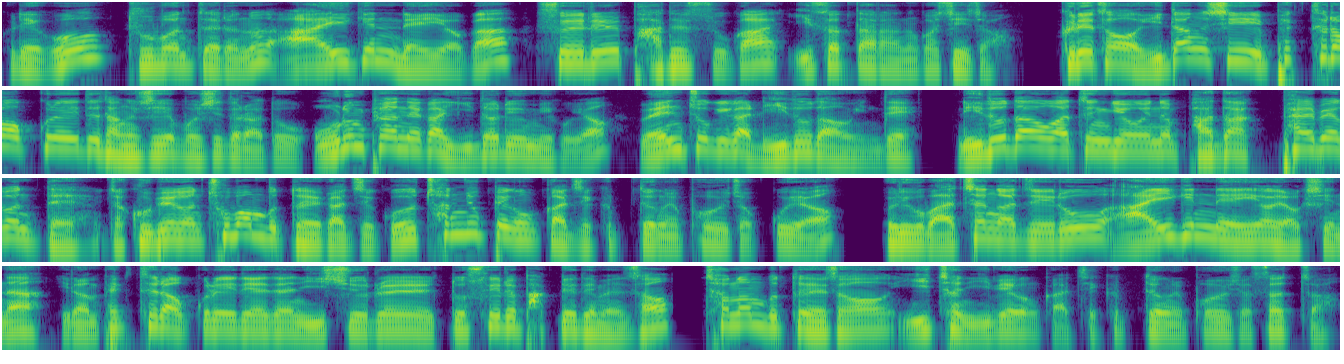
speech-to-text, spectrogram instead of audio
그리고 두 번째로는 아이겐 레이어가 수혜를 받을 수가 있었다라는 것이죠. 그래서 이 당시 팩트라 업그레이드 당시에 보시더라도 오른편에가 이더리움이고요. 왼쪽이가 리도다오인데 리도다오 같은 경우에는 바닥 800원대, 900원 초반부터 해가지고 1600원까지 급등을 보여줬고요. 그리고 마찬가지로 아이긴 레이어 역시나 이런 팩트라 업그레이드에 대한 이슈를 또 수혜를 받게 되면서 1000원부터 해서 2200원까지 급등을 보여줬었죠.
